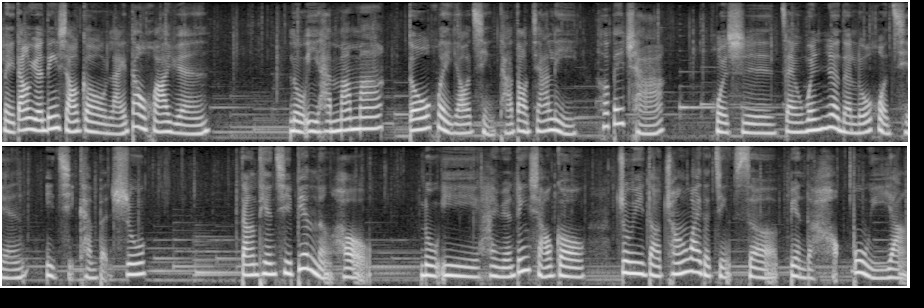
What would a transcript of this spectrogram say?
每当园丁小狗来到花园，路易和妈妈都会邀请他到家里喝杯茶，或是在温热的炉火前一起看本书。当天气变冷后，路易和园丁小狗注意到窗外的景色变得好不一样。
